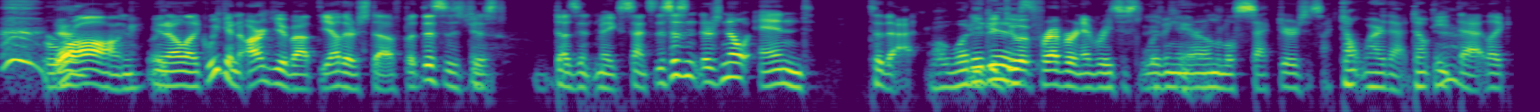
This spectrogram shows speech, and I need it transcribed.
wrong. You know, like we can argue about the other stuff, but this is just doesn't make sense. This isn't. There's no end to that. Well, what you could do it forever, and everybody's just living in their own little sectors. It's like, don't wear that, don't eat that. Like,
